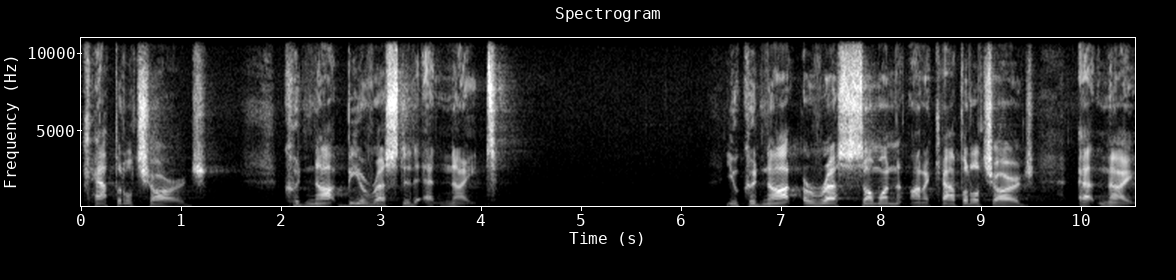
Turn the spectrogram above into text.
capital charge could not be arrested at night. You could not arrest someone on a capital charge at night.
